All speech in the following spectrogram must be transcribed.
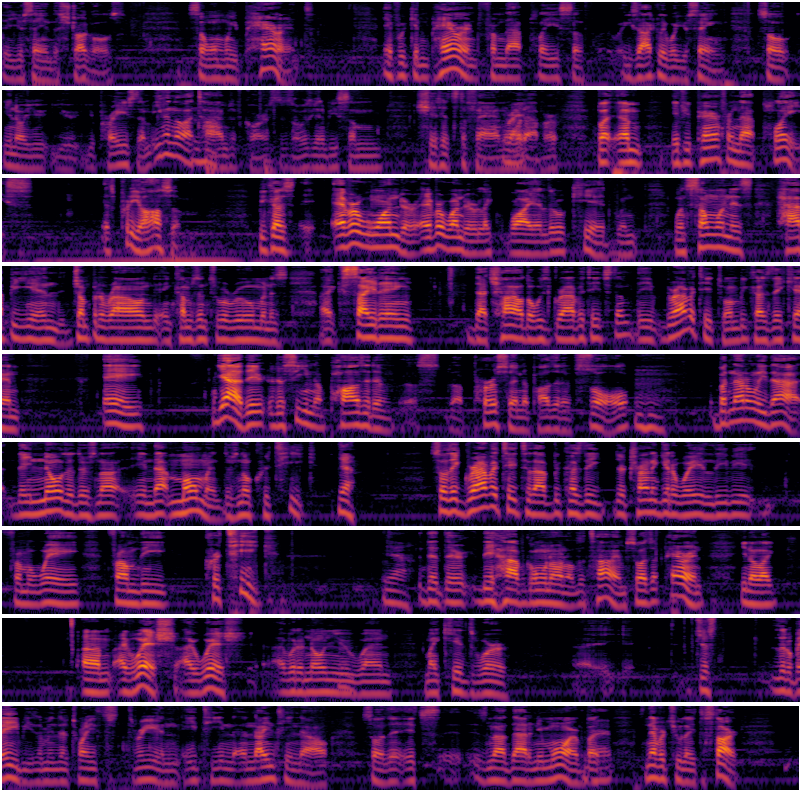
that you're saying the struggles. So when we parent, if we can parent from that place of exactly what you're saying, so you know you you, you praise them, even though at times, of course, there's always going to be some shit hits the fan or Right. whatever. But um, if you parent from that place, it's pretty awesome because ever wonder ever wonder like why a little kid when when someone is happy and jumping around and comes into a room and is exciting, that child always gravitates them. They gravitate to them because they can, a, yeah, they they're seeing a positive uh, person, a positive soul. Mm-hmm. But not only that, they know that there's not in that moment there's no critique. Yeah. So they gravitate to that because they they're trying to get away, alleviate from away from the critique Yeah. that they they have going on all the time. So as a parent, you know, like um, I wish, I wish I would have known you when my kids were uh, just little babies. I mean, they're 23 and 18 and 19 now, so it's it's not that anymore. But Right. it's never too late to start.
